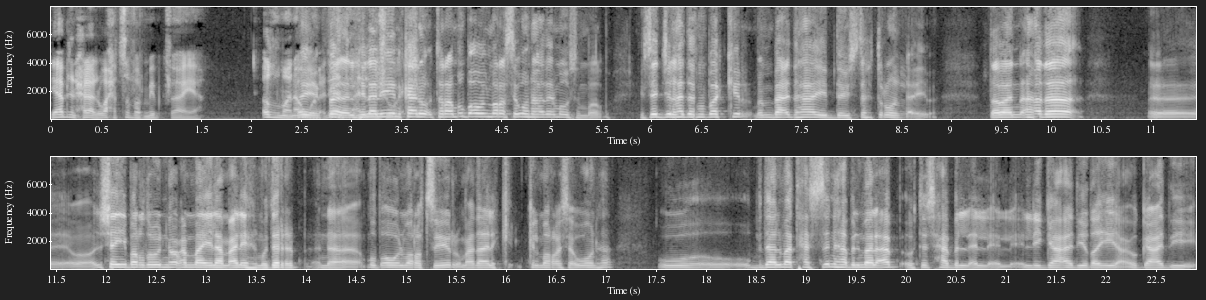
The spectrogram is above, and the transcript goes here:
يا ابن الحلال 1 0 مي بكفاية اضمن أول إيه، فعلا الهلاليين. كانوا ترى مو بأول مرة يسوون هذا الموسم برضه يسجل هدف مبكر من بعدها يبدأ يستهترون اللعيبة طبعا هذا آه، شيء برضو نوعا ما يلام عليه المدرب إنه مو بأول مرة تصير ومع ذلك كل مرة يسوونها وبدال ما تحسنها بالملعب وتسحب ال- ال- ال- اللي قاعد يضيع وقاعد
